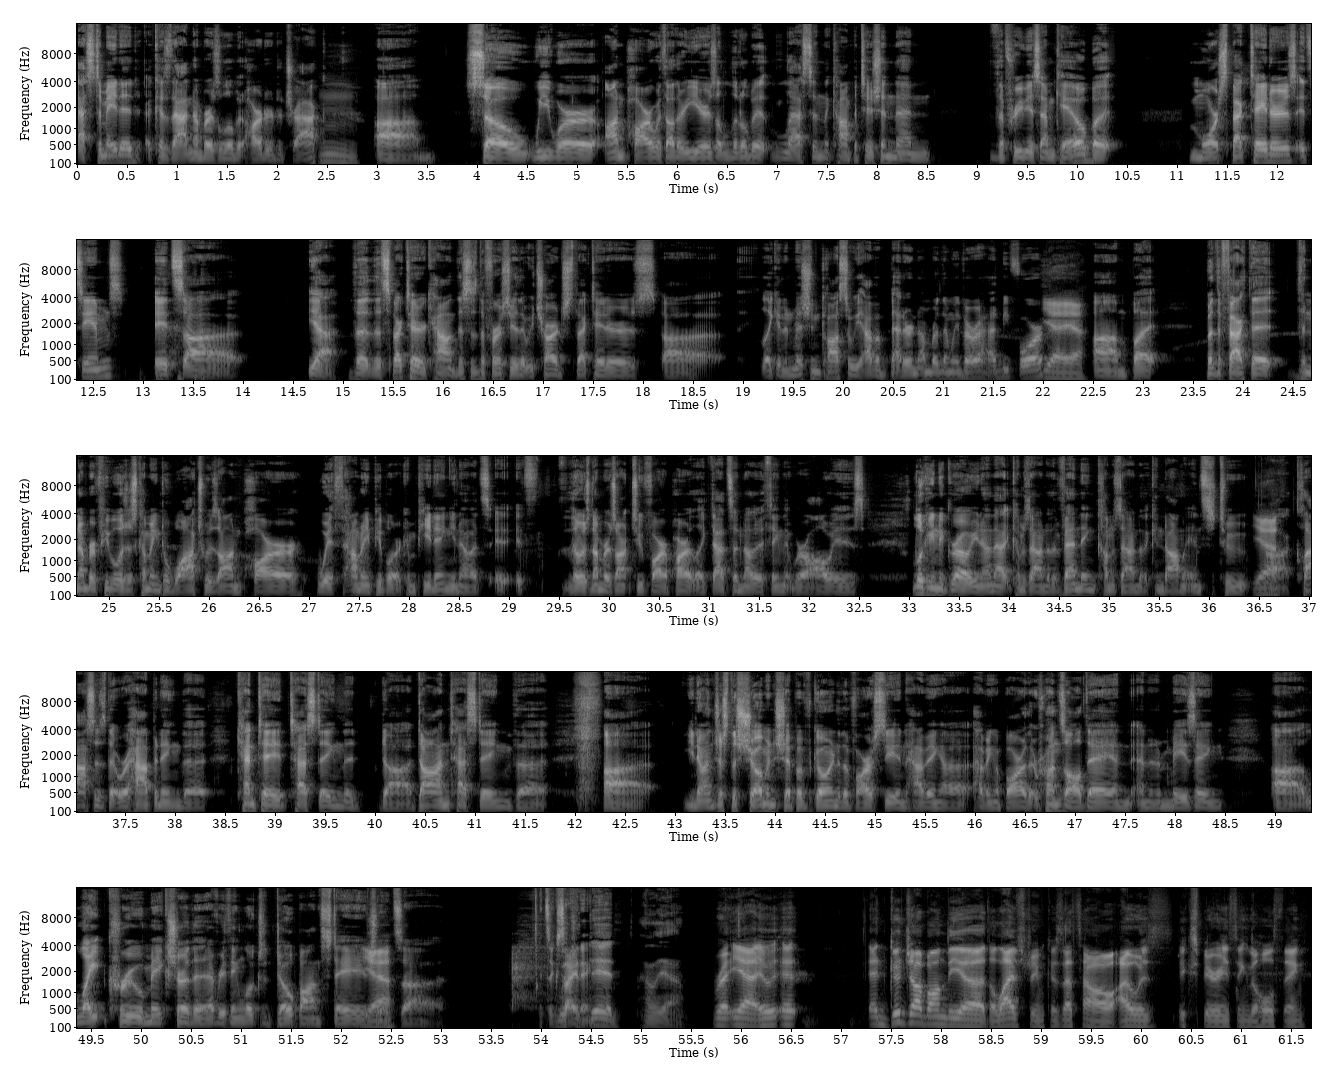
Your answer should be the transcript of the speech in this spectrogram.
estimated because that number is a little bit harder to track. Mm, Um, so we were on par with other years, a little bit less in the competition than the previous MKO, but more spectators. It seems it's uh, yeah. The the spectator count. This is the first year that we charge spectators uh, like an admission cost, so we have a better number than we've ever had before. yeah, yeah. Um, but but the fact that the number of people just coming to watch was on par with how many people are competing, you know, it's it, it's those numbers aren't too far apart. Like that's another thing that we're always looking to grow. You know, that comes down to the vending, comes down to the Kendama Institute Yeah. uh, classes that were happening, the Kente testing, the uh, Don testing, the uh, you know, and just the showmanship of going to the varsity and having a having a bar that runs all day and, and an amazing uh, light crew make sure that everything looks dope on stage. Yeah. It's uh it's Which exciting. it did. Hell yeah. Right. Yeah. It. it and good job on the uh, the live stream because that's how I was experiencing the whole thing.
